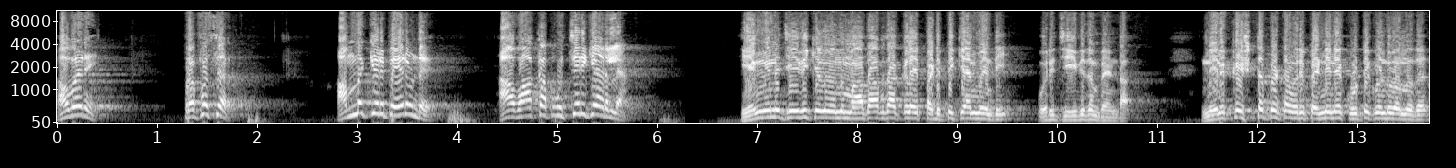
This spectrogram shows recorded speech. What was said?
അവർ പ്രൊഫസർ അമ്മയ്ക്കൊരു പേരുണ്ട്. ആ വാക്കപ്പ ഉച്ചരിക്കാറില്ല. എങ്ങനെ ജീവിക്കണമെന്ന് മാതാപിതാക്കളെ പഠിപ്പിക്കാൻ വേണ്ടി ഒരു ജീവിതം വേണ്ട. നിനക്ക് ഇഷ്ടപ്പെട്ട ഒരു പെണ്ണിനെ കൂട്ടിക്കൊണ്ടുവന്നത്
